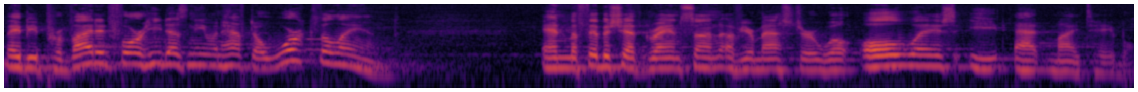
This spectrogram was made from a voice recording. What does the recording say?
may be provided for. He doesn't even have to work the land. And Mephibosheth, grandson of your master, will always eat at my table.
